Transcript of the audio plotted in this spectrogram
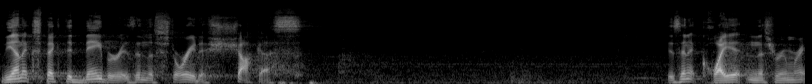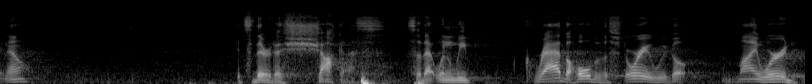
The unexpected neighbor is in the story to shock us. Isn't it quiet in this room right now? It's there to shock us so that when we grab a hold of the story, we go, My word,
